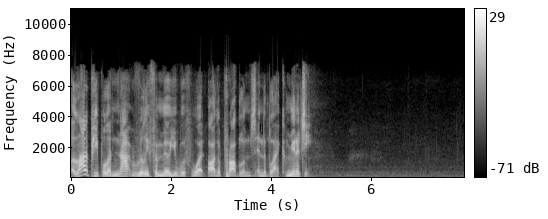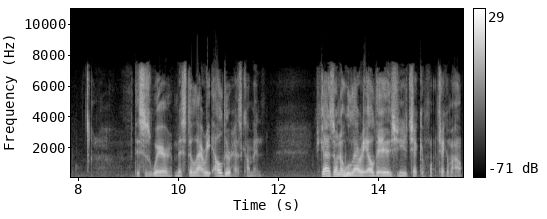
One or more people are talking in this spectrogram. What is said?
a lot of people are not really familiar with what are the problems in the black community. This is where Mr. Larry Elder has come in. If you guys don't know who Larry Elder is, you need to check him check him out.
